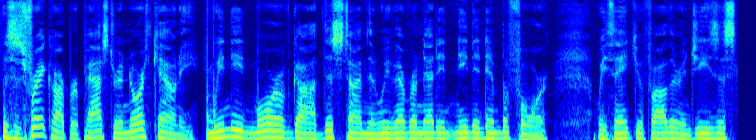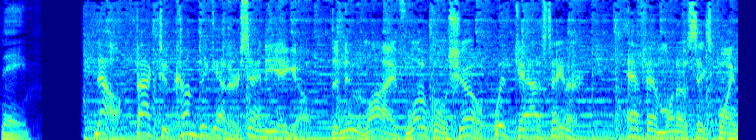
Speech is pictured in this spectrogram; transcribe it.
This is Frank Harper, pastor in North County. We need more of God this time than we've ever needed Him before. We thank you, Father, in Jesus' name. Now, back to Come Together San Diego, the new live local show with Kaz Taylor. FM 106.1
